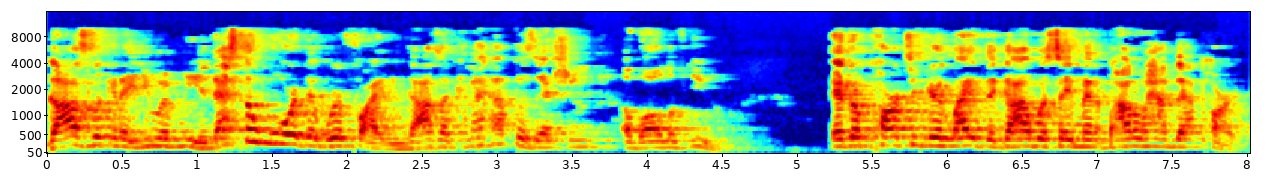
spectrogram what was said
God's looking at you and me. And that's the war that we're fighting. God's like, can I have possession of all of you? Are there parts of your life that God would say, man, I don't have that part?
